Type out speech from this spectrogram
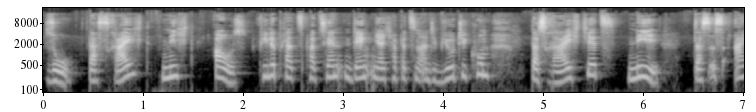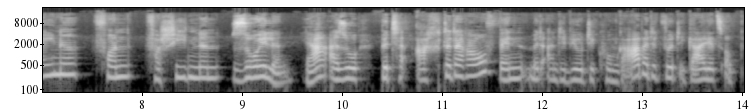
So, das reicht nicht aus. Viele Patienten denken ja, ich habe jetzt ein Antibiotikum, das reicht jetzt. Nee, das ist eine von verschiedenen Säulen. Ja, also bitte achte darauf, wenn mit Antibiotikum gearbeitet wird, egal jetzt ob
